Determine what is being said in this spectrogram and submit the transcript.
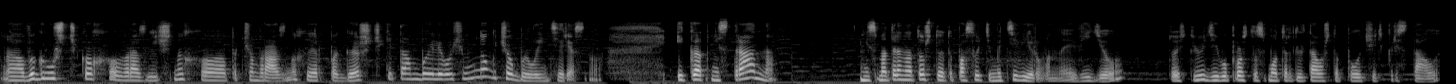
э, в игрушечках, в различных, э, причем разных, и РПГшечки там были, в общем, много чего было интересного. И как ни странно, несмотря на то, что это, по сути, мотивированное видео, то есть люди его просто смотрят для того, чтобы получить кристаллы.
